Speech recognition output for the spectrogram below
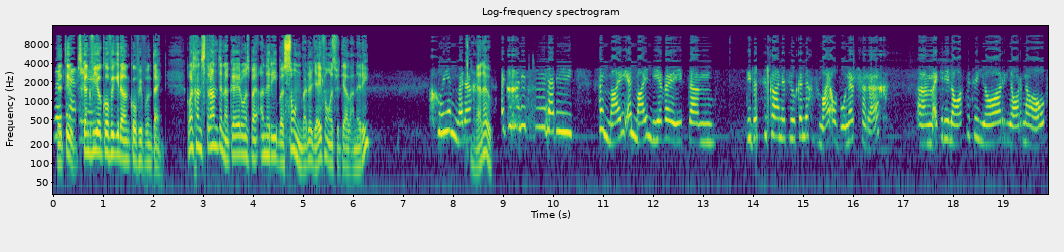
Dit. Skink vir jou koffieetjie daar in Koffiefontein. Kom ons gaan strand en dan kuier ons by Annerie Bason. Wat wil jy vir ons vertel Annerie? Goeiemiddag. Hallo. Ek wil net sê dat die vir my in my lewe het ehm um, die besoeke aan 'n sielkundige vir my al wonders verrig. Ehm um, ek het die laaste se jaar, jaar en 'n half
